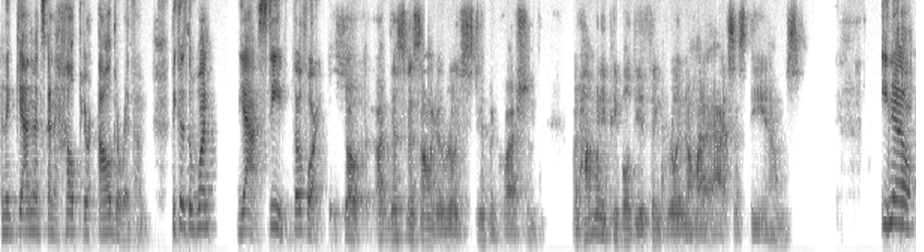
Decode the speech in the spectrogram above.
And again, that's going to help your algorithm because the one, yeah, Steve, go for it. So uh, this is going to sound like a really stupid question, but how many people do you think really know how to access DMs? You know,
